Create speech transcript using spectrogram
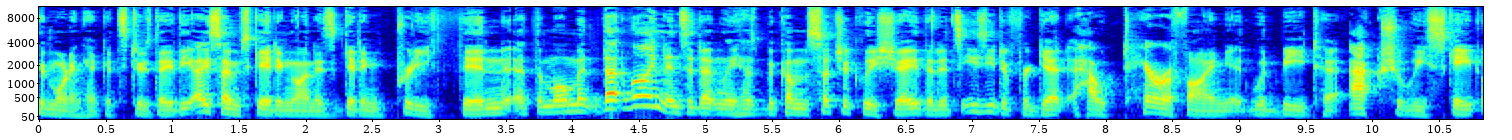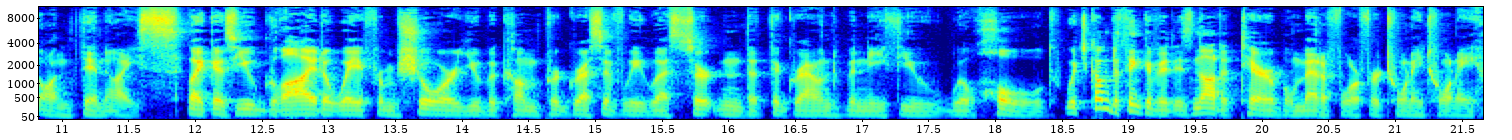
Good morning, Hank. It's Tuesday. The ice I'm skating on is getting pretty thin at the moment. That line, incidentally, has become such a cliche that it's easy to forget how terrifying it would be to actually skate on thin ice. Like, as you glide away from shore, you become progressively less certain that the ground beneath you will hold, which, come to think of it, is not a terrible metaphor for 2020.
